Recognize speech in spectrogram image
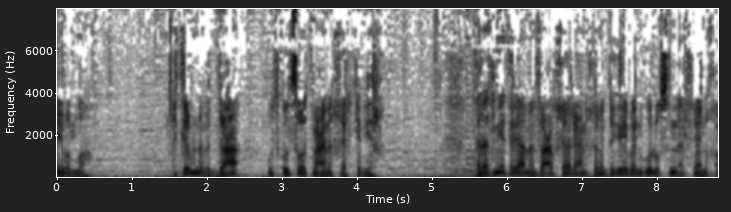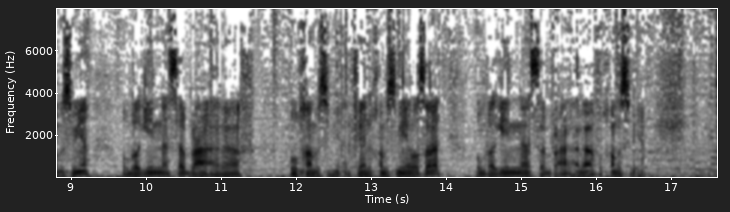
إي والله. أكرمنا بالدعاء وتكون سويت معنا خير كبير. 300 ريال من فعل خير يعني خلونا تقريبا نقول وصلنا 2500 وباقي لنا 7500 2500 وصلت وباقي لنا 7500 ف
